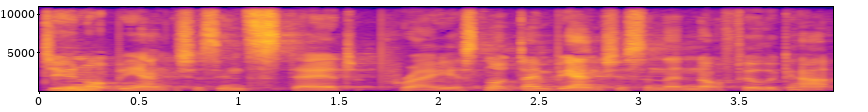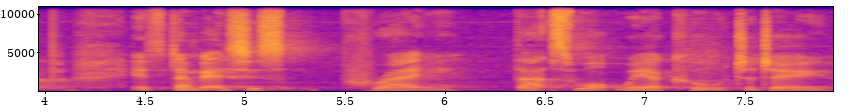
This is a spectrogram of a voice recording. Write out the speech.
Do not be anxious, instead pray. It's not don't be anxious and then not fill the gap. It's don't be anxious, pray. That's what we are called to do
